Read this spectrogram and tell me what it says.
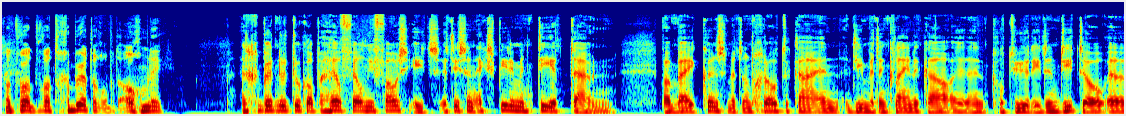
Wat, wat, wat gebeurt er op het ogenblik? Het gebeurt natuurlijk op heel veel niveaus iets. Het is een experimenteertuin. Waarbij kunst met een grote K en die met een kleine K, uh, cultuur idem dito... Uh,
